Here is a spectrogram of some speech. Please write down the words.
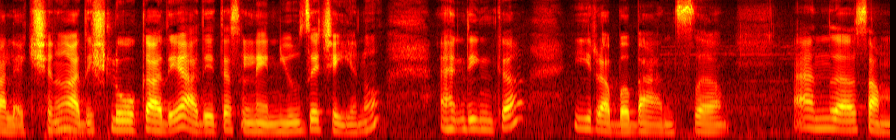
కలెక్షన్ అది శ్లోక్ అదే అదైతే అసలు నేను యూజే చెయ్యను. అండ్ ఇంకా ఈ rubber bands and some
